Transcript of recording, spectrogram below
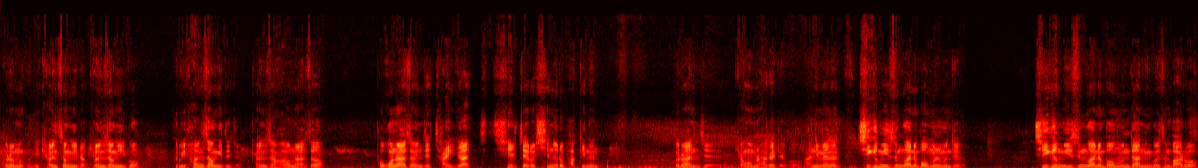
그러면 그게 견성이라 견성이고 그리고 현성이 되죠. 견성하고 나서 보고 나서 이제 자기가 실제로 신으로 바뀌는 그러한 이제 경험을 하게 되고 아니면은 지금 이 순간에 머물면 돼요. 지금 이 순간에 머문다는 것은 바로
